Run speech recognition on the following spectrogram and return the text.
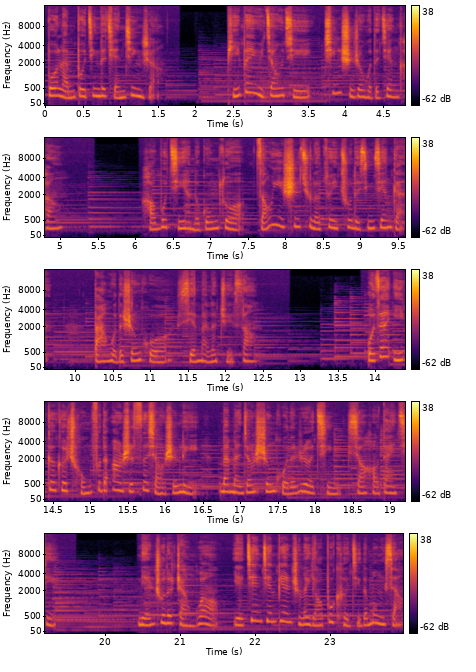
波澜不惊地前进着，疲惫与焦急侵蚀着我的健康，毫不起眼的工作早已失去了最初的新鲜感。把我的生活写满了沮丧。我在一个个重复的二十四小时里，慢慢将生活的热情消耗殆尽。年初的展望也渐渐变成了遥不可及的梦想。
